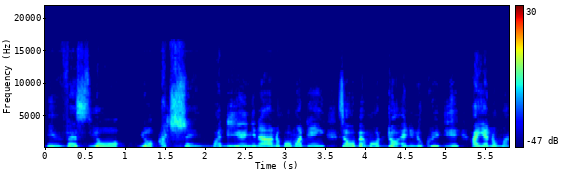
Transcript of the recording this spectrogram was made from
invest your your actions. wadeɛ nyinaa no bɔ mmɔden sɛ wɔbɛma ɔdɔ ne nokoredie ayɛ no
